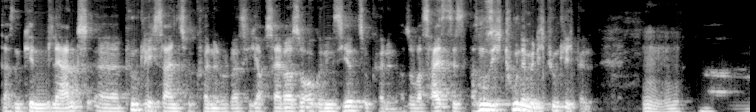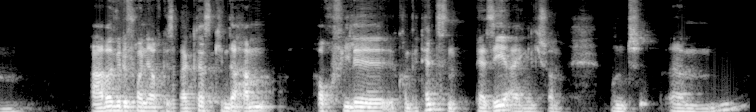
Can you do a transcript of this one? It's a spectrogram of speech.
dass ein Kind lernt, äh, pünktlich sein zu können oder sich auch selber so organisieren zu können. Also was heißt das? Was muss ich tun, damit ich pünktlich bin? Mhm. Ähm, aber wie du vorhin ja auch gesagt hast, Kinder haben auch viele Kompetenzen per se eigentlich schon. Und ähm,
